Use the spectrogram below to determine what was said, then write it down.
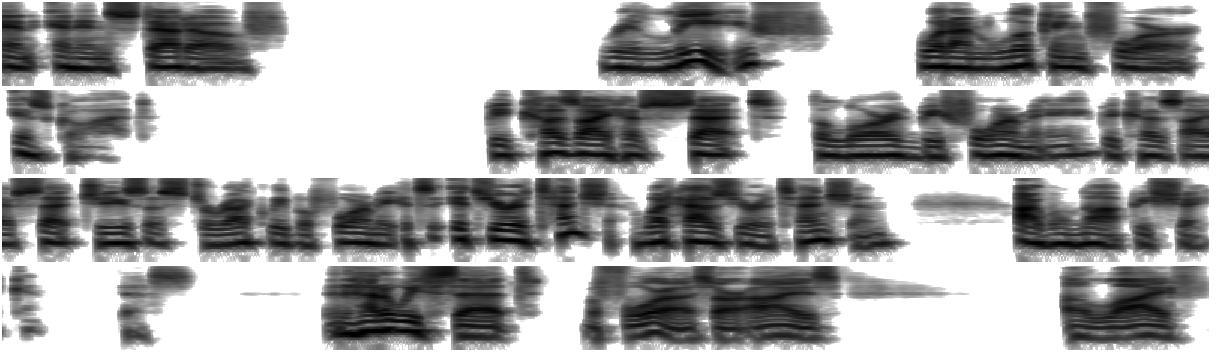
And, and instead of relief, what I'm looking for is God. Because I have set the Lord before me, because I have set Jesus directly before me, it's, it's your attention. What has your attention? I will not be shaken. Yes. And how do we set before us, our eyes, a life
